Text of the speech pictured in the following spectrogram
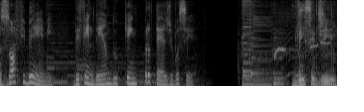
Azof BM, defendendo quem protege você. Bem cedinho,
